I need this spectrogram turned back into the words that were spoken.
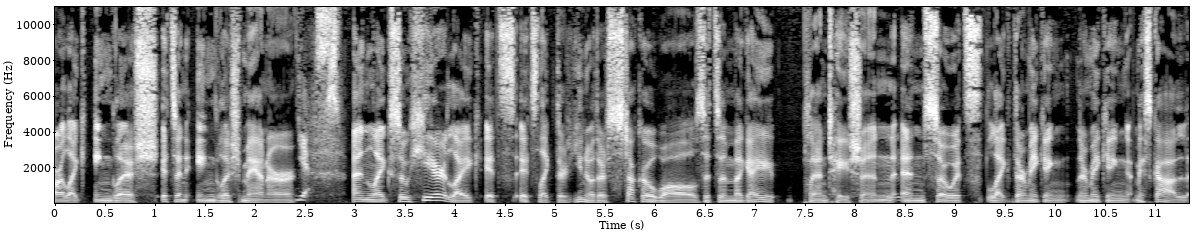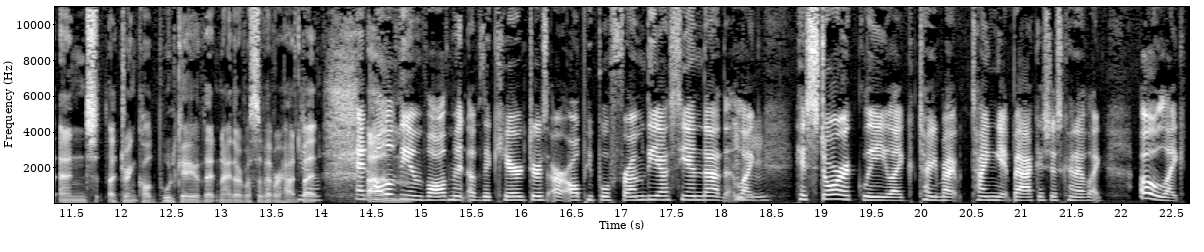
are like English. It's an English manor. Yes. and like so here, like it's it's like there you know there's stucco walls. It's a maguey plantation, Mm-hmm. and so it's like they're making they're making mezcal and a drink called pulque that neither of us have ever had. Yeah. But and all of um, the involvement of the characters are all people from the hacienda that like Mm-hmm. Historically like tying back tying it back is just kind of like oh like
